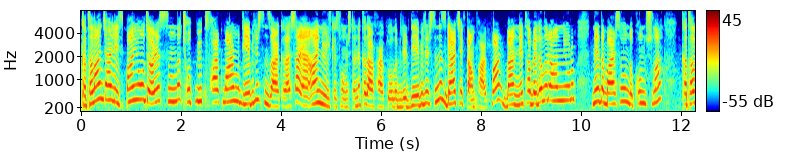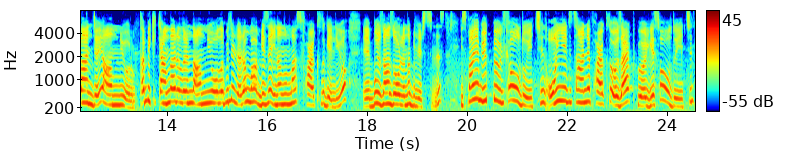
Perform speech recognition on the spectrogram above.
Katalanca ile İspanyolca arasında çok büyük fark var mı diyebilirsiniz arkadaşlar. Yani aynı ülke sonuçta ne kadar farklı olabilir diyebilirsiniz. Gerçekten fark var. Ben ne tabelaları anlıyorum ne de Barcelona'da konuşulan Katalancayı anlıyorum. Tabii ki kendi aralarında anlıyor olabilirler ama bize inanılmaz farklı geliyor. E, bu yüzden zorlanabilirsiniz. İspanya büyük bir ülke olduğu için 17 tane farklı özel bölgesi olduğu için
